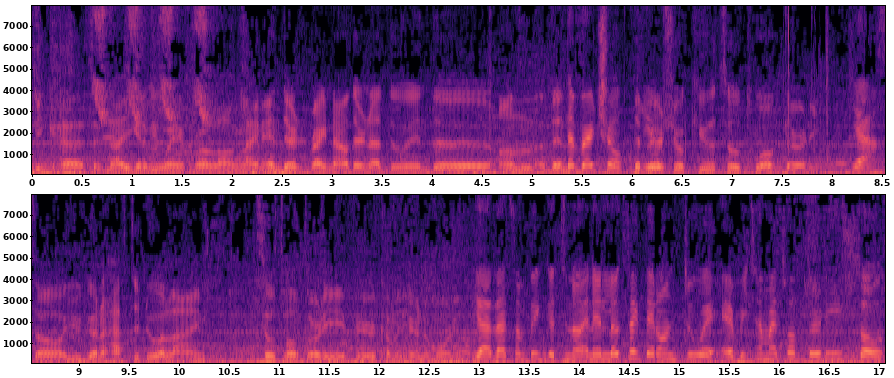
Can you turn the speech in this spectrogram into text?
because if not, you're gonna be waiting for a long line. And they're right now they're not doing the on the, The virtual the queue. virtual queue till 12:30. Yeah. So you're gonna have to do a line till 12:30 if you're coming here in the morning. Yeah, that's something good to know. And it looks like they don't do it every time at 12:30. So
